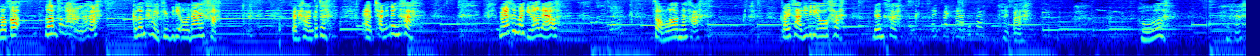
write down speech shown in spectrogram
เราก็เริ่มเข้าทางนะคะก็เริ่มถ่ายคลิปวิดีโอได้ค่ะ แต่ทางก็จะแอบชันนิดนึงค่ะ แม่ขึ้นมากี่รอบแล้ว สองรอบนะคะ ไปค่ะที่วิดีโอค่ะ เดินค่ะถ่ายปลาถ่ายปลาโหนะคะ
